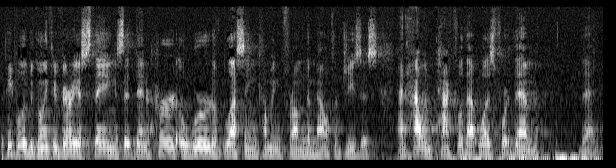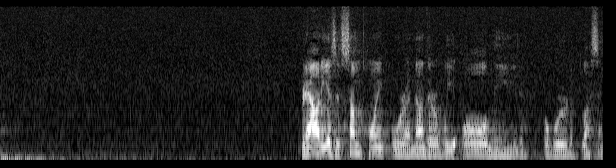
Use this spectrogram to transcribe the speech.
The people who had been going through various things that then heard a word of blessing coming from the mouth of Jesus, and how impactful that was for them then. reality is, at some point or another, we all need a word of blessing,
